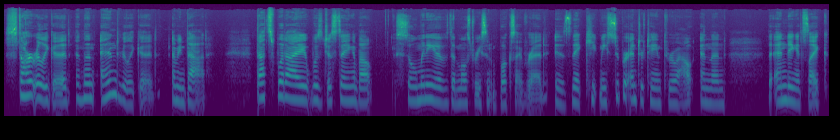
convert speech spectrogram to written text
start really good and then end really good? I mean bad that's what I was just saying about so many of the most recent books I've read is they keep me super entertained throughout and then the ending it's like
